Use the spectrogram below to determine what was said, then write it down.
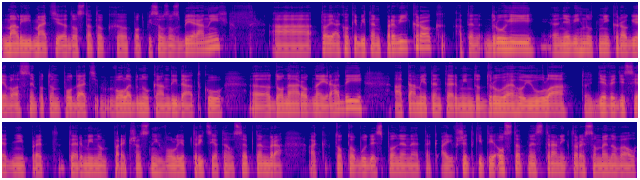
mali mať dostatok podpisov zozbieraných. A to je ako keby ten prvý krok a ten druhý nevyhnutný krok je vlastne potom podať volebnú kandidátku e, do Národnej rady a tam je ten termín do 2. júla, to je 90 dní pred termínom predčasných volieb 30. septembra. Ak toto bude splnené, tak aj všetky tie ostatné strany, ktoré som menoval,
